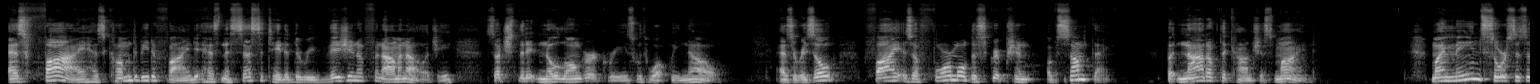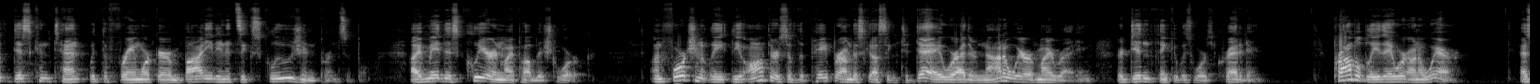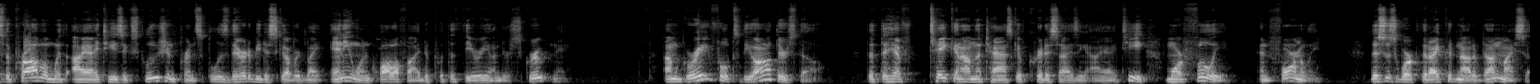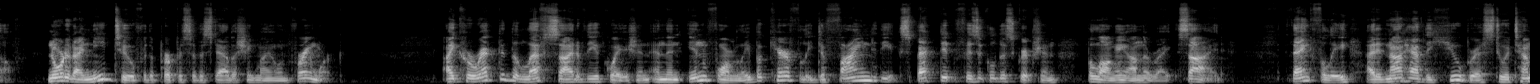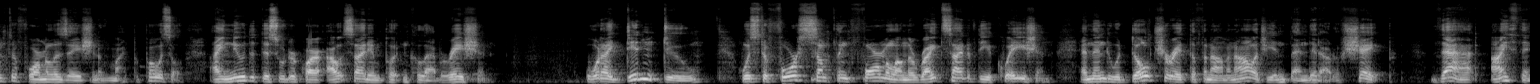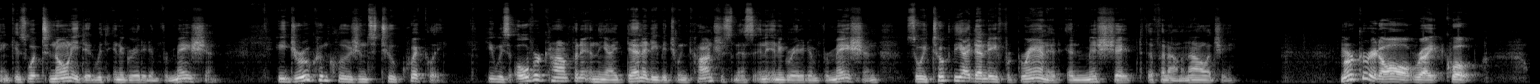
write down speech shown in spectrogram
As phi has come to be defined, it has necessitated the revision of phenomenology such that it no longer agrees with what we know. As a result, phi is a formal description of something, but not of the conscious mind. My main sources of discontent with the framework are embodied in its exclusion principle. I've made this clear in my published work. Unfortunately, the authors of the paper I'm discussing today were either not aware of my writing or didn't think it was worth crediting. Probably they were unaware as the problem with IIT's exclusion principle is there to be discovered by anyone qualified to put the theory under scrutiny. I'm grateful to the authors, though, that they have taken on the task of criticizing IIT more fully and formally. This is work that I could not have done myself, nor did I need to for the purpose of establishing my own framework. I corrected the left side of the equation and then informally but carefully defined the expected physical description belonging on the right side Thankfully, I did not have the hubris to attempt a formalization of my proposal. I knew that this would require outside input and collaboration. What I didn't do was to force something formal on the right side of the equation and then to adulterate the phenomenology and bend it out of shape. That, I think, is what Tononi did with integrated information. He drew conclusions too quickly. He was overconfident in the identity between consciousness and integrated information, so he took the identity for granted and misshaped the phenomenology. Merker et al. write, quote,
